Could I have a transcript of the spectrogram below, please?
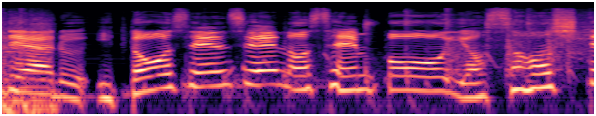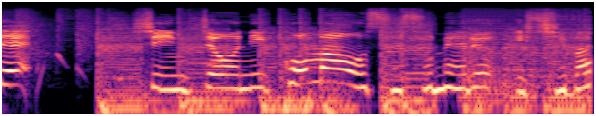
アである伊藤先生の戦法を予想して慎重に駒を進める石橋く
